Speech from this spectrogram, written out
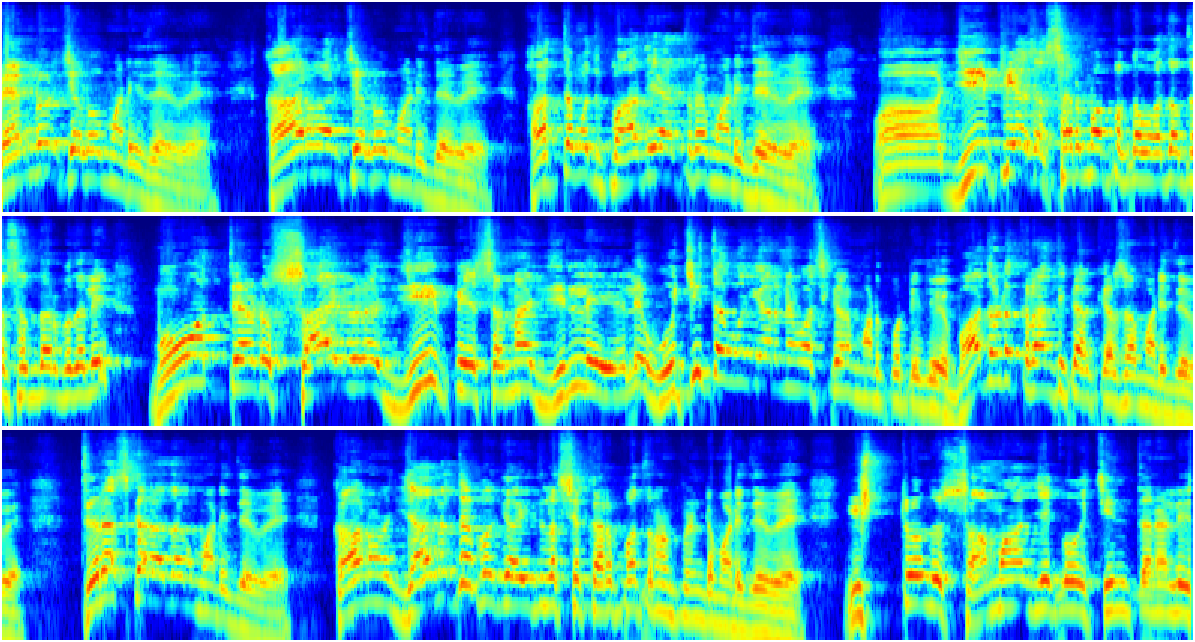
ಬೆಂಗಳೂರು ಚಲೋ ಮಾಡಿದ್ದೇವೆ, ಕಾರವಾರ ಚಲೋ ಮಾಡಿದ್ದೇವೆ, ಹತ್ತೊಂಬತ್ತು ಪಾದಯಾತ್ರೆ ಮಾಡಿದ್ದೇವೆ. ಜಿ ಪಿ ಎಸ್ ಅಸರ್ಮಪಕವಾದಂಥ ಸಂದರ್ಭದಲ್ಲಿ ಮೂವತ್ತೆರಡು ಸಾವಿರ ಜಿ ಪಿ ಎಸ್ಸನ್ನು ಜಿಲ್ಲೆಯಲ್ಲಿ ಉಚಿತವಾಗಿ ಅರಣ್ಯವಾಸಿಗಳನ್ನ ಮಾಡಿಕೊಟ್ಟಿದ್ದೇವೆ. ಭಾಳ ದೊಡ್ಡ ಕ್ರಾಂತಿಕಾರ ಕೆಲಸ ಮಾಡಿದ್ದೇವೆ, ತಿರಸ್ಕಾರ ಆದಾಗ ಮಾಡಿದ್ದೇವೆ, ಕಾನೂನು ಜಾಗ್ರತೆ ಬಗ್ಗೆ ಐದು ಲಕ್ಷ ಕರಪತ್ರವನ್ನು ಪ್ರಿಂಟ್ ಮಾಡಿದ್ದೇವೆ. ಇಷ್ಟೊಂದು ಸಾಮಾಜಿಕವಾಗಿ, ಚಿಂತನೆಯಲ್ಲಿ,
